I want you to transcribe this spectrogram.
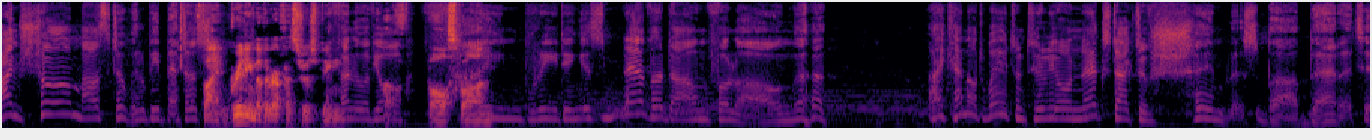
I'm sure Master will be better Fine, breeding another reference to us being of Bhaalspawn. breeding is never down for long. I cannot wait until your next act of shameless barbarity.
